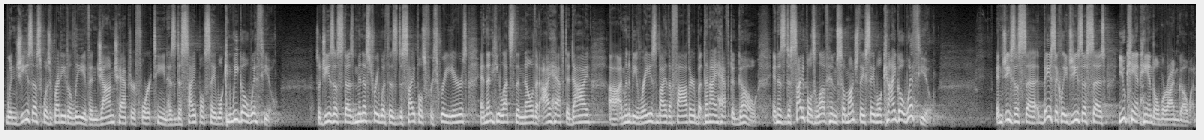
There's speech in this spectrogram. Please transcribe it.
when Jesus was ready to leave in John chapter 14, His disciples say, Well, can we go with you? So Jesus does ministry with his disciples for three years, and then he lets them know that I have to die. Uh, I'm going to be raised by the Father, but then I have to go. And his disciples love him so much, they say, Well, can I go with you? And Jesus, uh, basically, Jesus says, You can't handle where I'm going.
